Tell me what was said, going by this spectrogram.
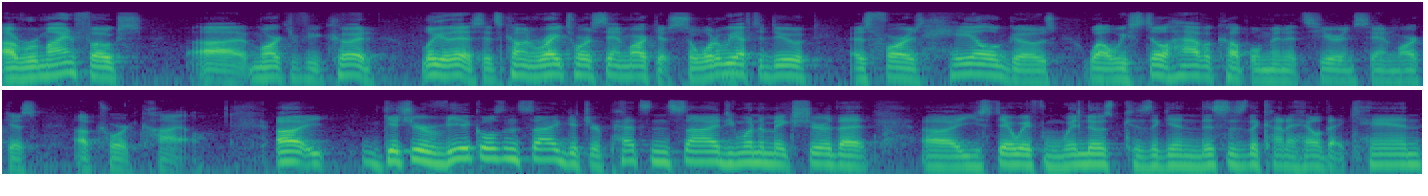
Uh, remind folks, uh, Mark, if you could, look at this. It's coming right towards San Marcos. So what do we have to do as far as hail goes? Well, we still have a couple minutes here in San Marcos up toward Kyle. Uh, get your vehicles inside, get your pets inside. You want to make sure that uh, you stay away from windows because, again, this is the kind of hail that can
